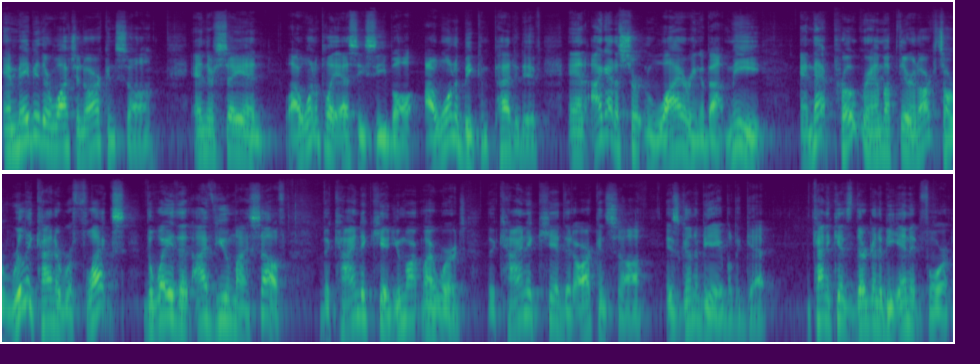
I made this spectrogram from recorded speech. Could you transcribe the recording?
And maybe they're watching Arkansas and they're saying, Well, I want to play SEC ball. I want to be competitive. And I got a certain wiring about me and that program up there in Arkansas really kind of reflects the way that I view myself. The kind of kid, you mark my words, the kind of kid that Arkansas is going to be able to get, the kind of kids they're going to be in it for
